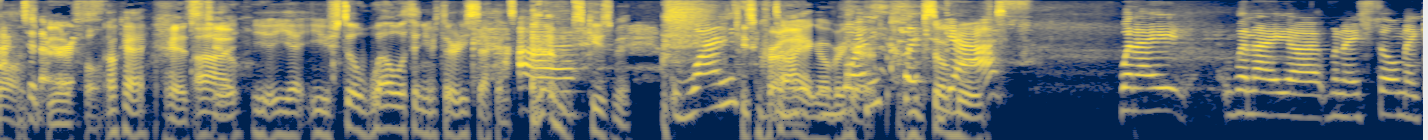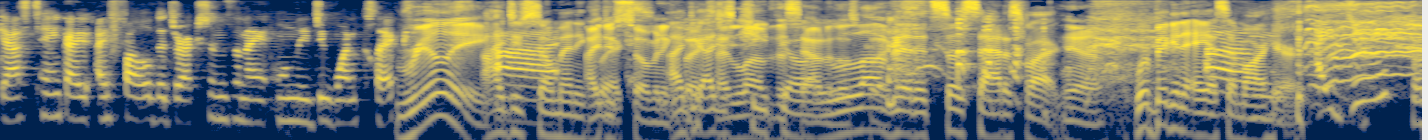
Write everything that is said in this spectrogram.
go back to the Beautiful. Okay. Okay, it's Uh, two. y- yeah, you're still well within your 30 seconds. Uh, Excuse me. earth. One He's crying over here. one I'm click so moved. gas. When I when I uh, when I fill my gas tank, I, I follow the directions and I only do one click. Really? I do so Uh, many I do so many I, do, I clicks. I just love keep the going. sound of those Love clicks. it. It's so satisfying. yeah. We're big into ASMR Um, here. I do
